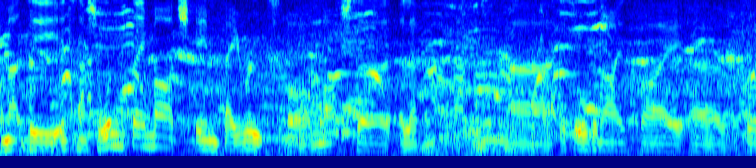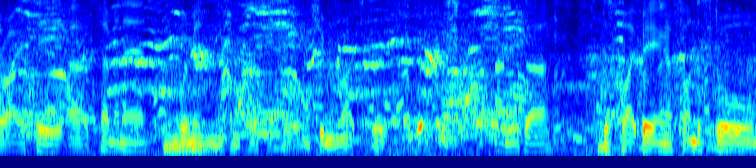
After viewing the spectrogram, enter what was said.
I'm at the International Women's Day March in Beirut on March the 11th. Uh, it's organised by a variety of feminist and women's and political and human rights groups. And uh, despite being a thunderstorm,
